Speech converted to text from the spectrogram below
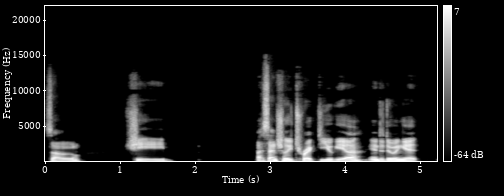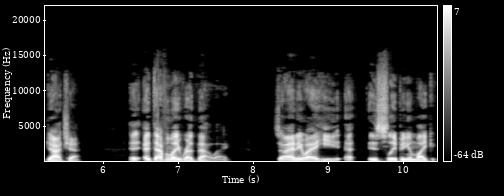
So she essentially tricked Yuiga into doing it. Gotcha. It, it definitely read that way. So anyway, he uh, is sleeping in like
